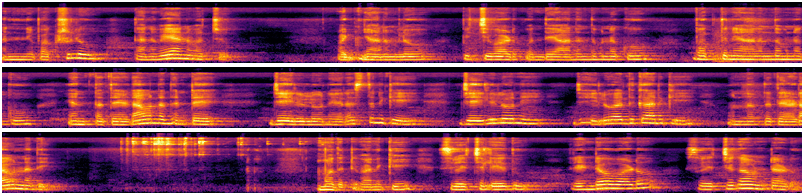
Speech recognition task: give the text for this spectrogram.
అన్ని పక్షులు తనవే అనవచ్చు. అజ్ఞానంలో పిచ్చివాడు పొందే ఆనందమునకు భక్తుని ఆనందమునకు ఎంత తేడా ఉన్నదంటే జైలులో నేరస్తునికి జైలులోని జైలు అధికారికి ఉన్నంత తేడా ఉన్నది. మొదటివానికి స్వేచ్ఛ లేదు. రెండవవాడు స్వేచ్ఛగా ఉంటాడు.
